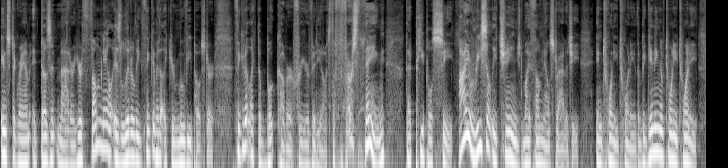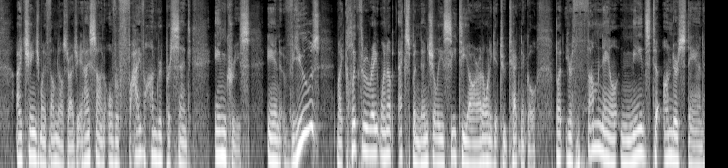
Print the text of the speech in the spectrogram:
Instagram, it doesn't matter. Your thumbnail is literally, think of it like your movie poster. Think of it like the book cover for your video. It's the first thing that people see. I recently changed my thumbnail strategy in 2020. The beginning of 2020, I changed my thumbnail strategy and I saw an over 500% increase in views my click through rate went up exponentially. CTR, I don't want to get too technical, but your thumbnail needs to understand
